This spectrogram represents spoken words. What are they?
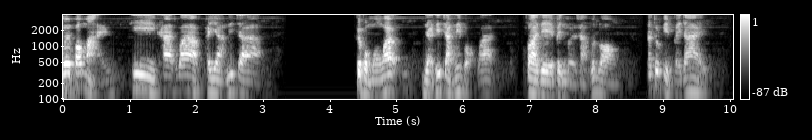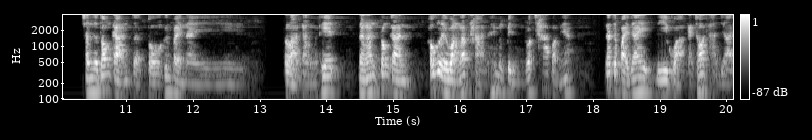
ด้วยเป้าหมายที่คาดว่าพยายามที่จะ คือผมมองว่าอย่างที่จังที่บอกว่า Friday เป็นเหมือนสามทดลอง ถ้าธุรกิจไปได้ ฉันจะต้องการเติบโตขึ้นไปในตลาดต่างประเทศ ดังนั้นต้องการเขาก็เลยวางรากฐานให้มันเป็นรสชาติแบบนี้น่าจะไปได้ดีกว่าไก่ทอดถาดใหญ่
